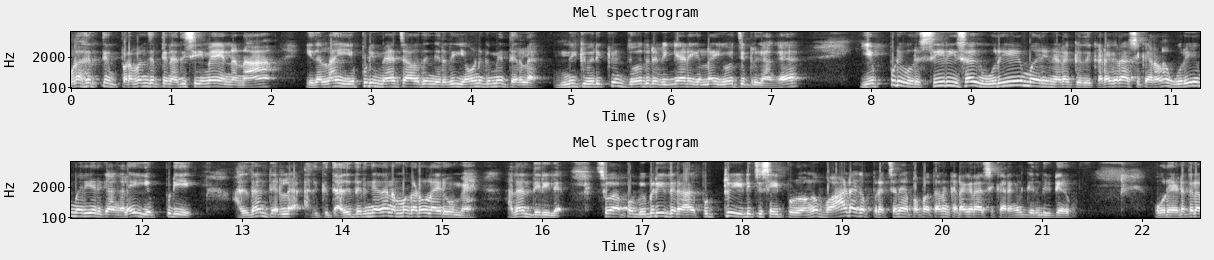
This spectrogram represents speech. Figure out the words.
உலகத்தின் பிரபஞ்சத்தின் அதிசயமே என்னன்னா இதெல்லாம் எப்படி மேட்ச் ஆகுதுங்கிறது எவனுக்குமே தெரில இன்னைக்கு வரைக்கும் ஜோதிட விஞ்ஞானிகள்லாம் யோசிச்சுட்டு இருக்காங்க. எப்படி ஒரு சீரியஸாக ஒரே மாதிரி நடக்குது? கடகராசிக்காரெல்லாம் ஒரே மாதிரியே இருக்காங்களே எப்படி? அதுதான் தெரில அதுக்கு அது தெரிஞ்சால் தான் நம்ம கடவுளாயிருவோமே அதான் தெரியல. ஸோ அப்போ விபரீத புற்று இடித்து சைட் போடுவாங்க. வாடகை பிரச்சனை எப்போ பார்த்தாலும் கடகராசிக்காரங்களுக்கு இருந்துக்கிட்டே இருக்கும். ஒரு இடத்துல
